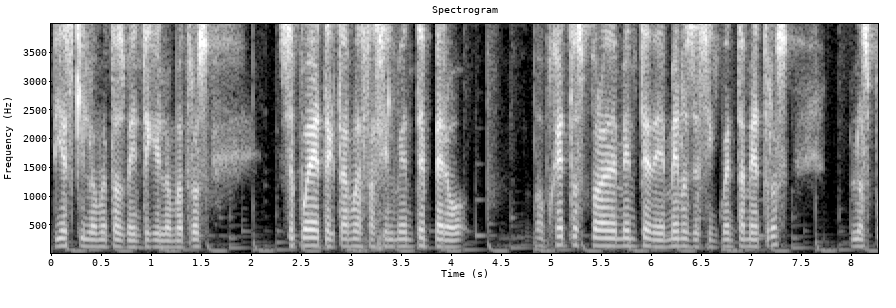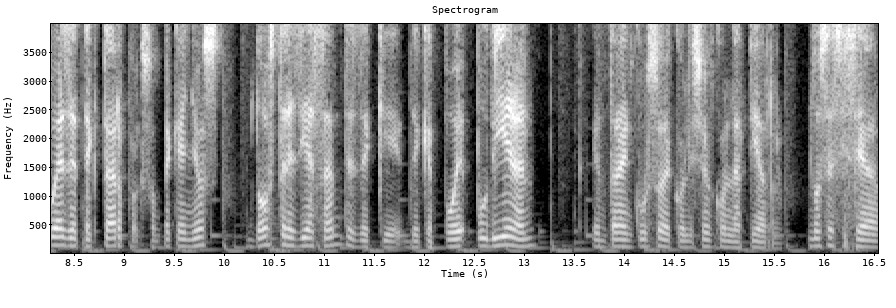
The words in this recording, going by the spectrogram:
10 kilómetros, 20 kilómetros, se puede detectar más fácilmente, pero objetos probablemente de menos de 50 metros los puedes detectar porque son pequeños dos, tres días antes de que, de que pudieran entrar en curso de colisión con la Tierra. No sé si sea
